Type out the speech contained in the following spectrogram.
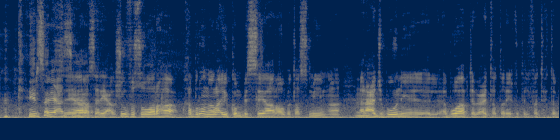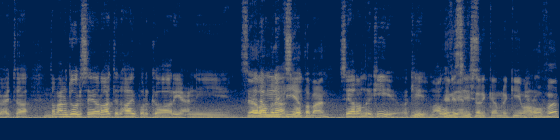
كثير سريع سيارة السيارة. سريعة. وشوفوا صورها. خبرونا رأيكم بالسيارة وبتصميمها. أنا عجبوني الأبواب تبعتها طريقة الفتح تبعتها. طبعا هدول سيارات ال hyper car يعني سيارة امريكيه مناسبة. طبعا. سيارة أمريكية أكيد. معروفة. Hennessey Hennessey. شركة أمريكية معروفة.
